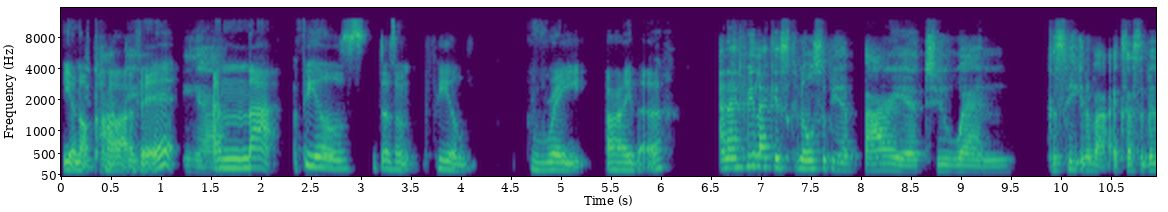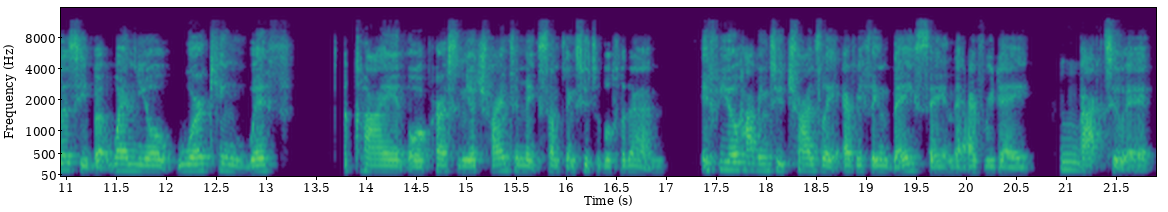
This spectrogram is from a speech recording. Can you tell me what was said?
you're not you part of it. Yeah. And that feels doesn't feel great either. And I feel like it can also be a barrier to when because speaking about accessibility, but when you're working with a client or a person, you're trying to make something suitable for them if you're having to translate everything they say in their everyday mm. back to it,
